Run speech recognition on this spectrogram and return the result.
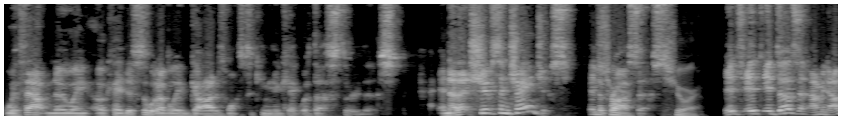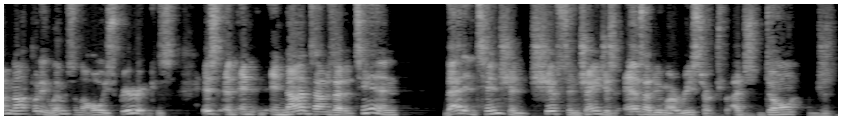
without knowing okay this is what I believe God is wants to communicate with us through this. And now that shifts and changes in the sure. process. Sure. It, it, it doesn't. I mean, I'm not putting limits on the Holy Spirit because it's and, and, and nine times out of ten, that intention shifts and changes as I do my research. But I just don't just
